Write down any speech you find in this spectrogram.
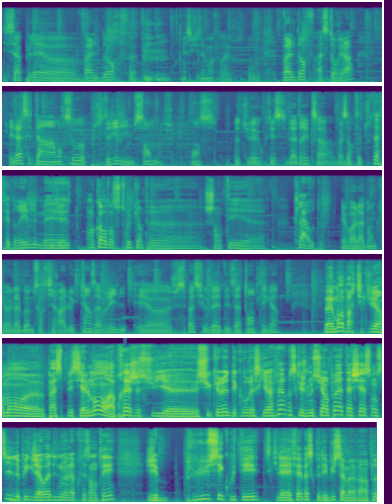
qui s'appelait euh, Waldorf. Excusez-moi, il faudrait que je trouve. Waldorf Astoria. Et là, c'était un morceau plus drill, il me semble, je pense. Toi, tu l'avais écouté, c'est de la drill, ça. C'était tout à fait drill, mais encore dans ce truc un peu euh, chanté euh, cloud. Et voilà, donc euh, l'album sortira le 15 avril. Et euh, je sais pas si vous avez des attentes, les gars. Bah, moi particulièrement, euh, pas spécialement. Après, je suis, euh, je suis curieux de découvrir ce qu'il va faire parce que je me suis un peu attaché à son style depuis que Jawad nous l'a présenté. J'ai plus écouté ce qu'il avait fait parce qu'au début ça m'avait un peu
